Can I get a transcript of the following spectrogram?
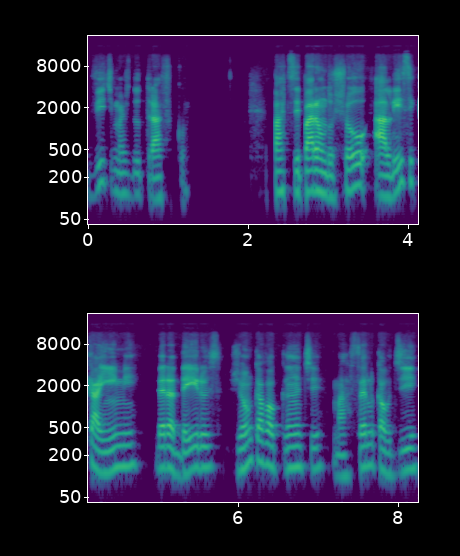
vítimas do tráfico. Participaram do show Alice Caime, Veradeiros, João Cavalcante, Marcelo Caldi,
